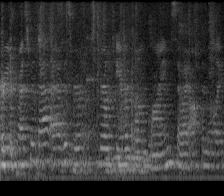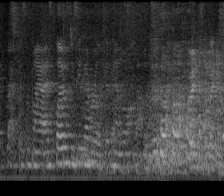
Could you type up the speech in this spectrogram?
Touch with that. I have this real, real fear of going blind, so I often will like practice with my eyes closed. You seem to have a really good handle on that. Thank you, thank you.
